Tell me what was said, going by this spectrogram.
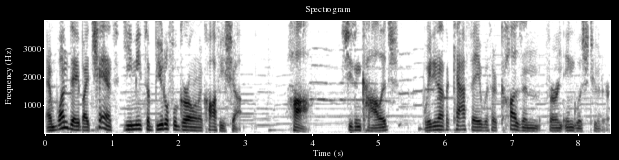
And one day, by chance, he meets a beautiful girl in a coffee shop. Ha. She's in college, waiting at the cafe with her cousin for an English tutor.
